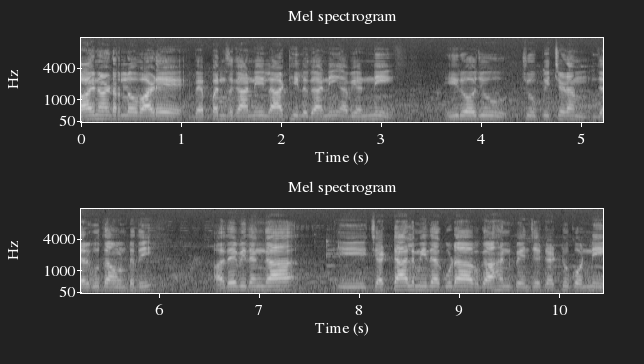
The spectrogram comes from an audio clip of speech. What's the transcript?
లా అండ్ ఆర్డర్లో వాడే వెపన్స్ కానీ లాఠీలు కానీ అవి అన్నీ ఈరోజు చూపించడం జరుగుతూ ఉంటుంది. అదేవిధంగా ఈ చట్టాల మీద కూడా అవగాహన పెంచేటట్టు కొన్ని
